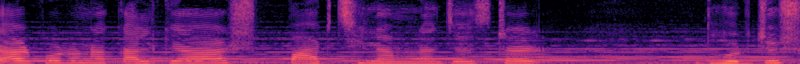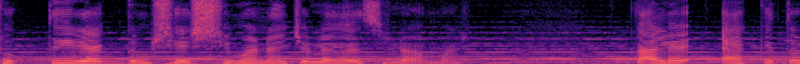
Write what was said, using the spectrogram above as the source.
তারপরও না, কালকে আর পারছিলাম না। জাস্ট আর ধৈর্য শক্তির একদম শেষ সীমানায় চলে গেছিল আমার। কালে একে তো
